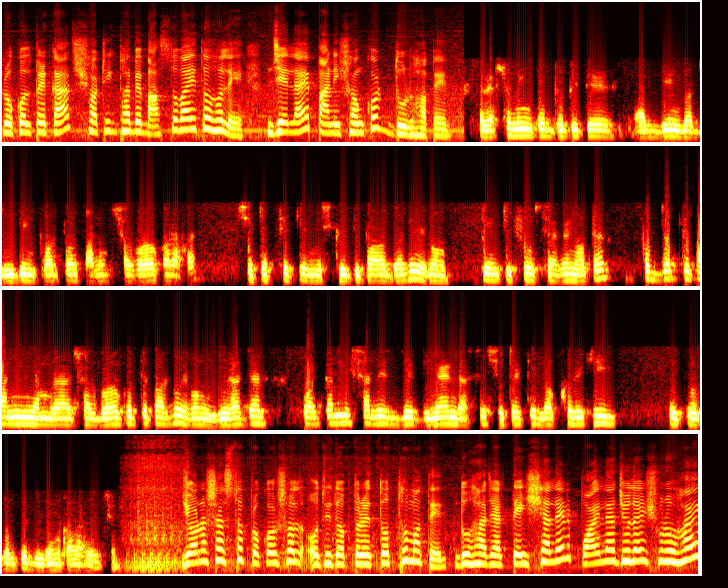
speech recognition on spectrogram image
প্রকল্পের কাজ সঠিকভাবে বাস্তবায়িত হলে জেলায় পানি সংকট দূর হবে। রেশনিং পদ্ধতিতে একদিন বা দুই দিন পর পর পানি সরবরাহ করা হয়। সেটার থেকে নিষ্কৃতি পাওয়া যাবে এবং টোয়েন্টি ফোর সেভেন ওয়াটার পর্যাপ্ত পানি আমরা সরবরাহ করতে পারব এবং দুই হাজার পঁয়তাল্লিশ সালের যে ডিমান্ড আছে, সেটাকে লক্ষ্য রেখেই এই প্রকল্পের ডিজাইন করা হয়েছে। জনস্বাস্থ্য প্রকৌশল অধিদপ্তরের তথ্য মতে দু সালের পয়লা জুলাই শুরু হয়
